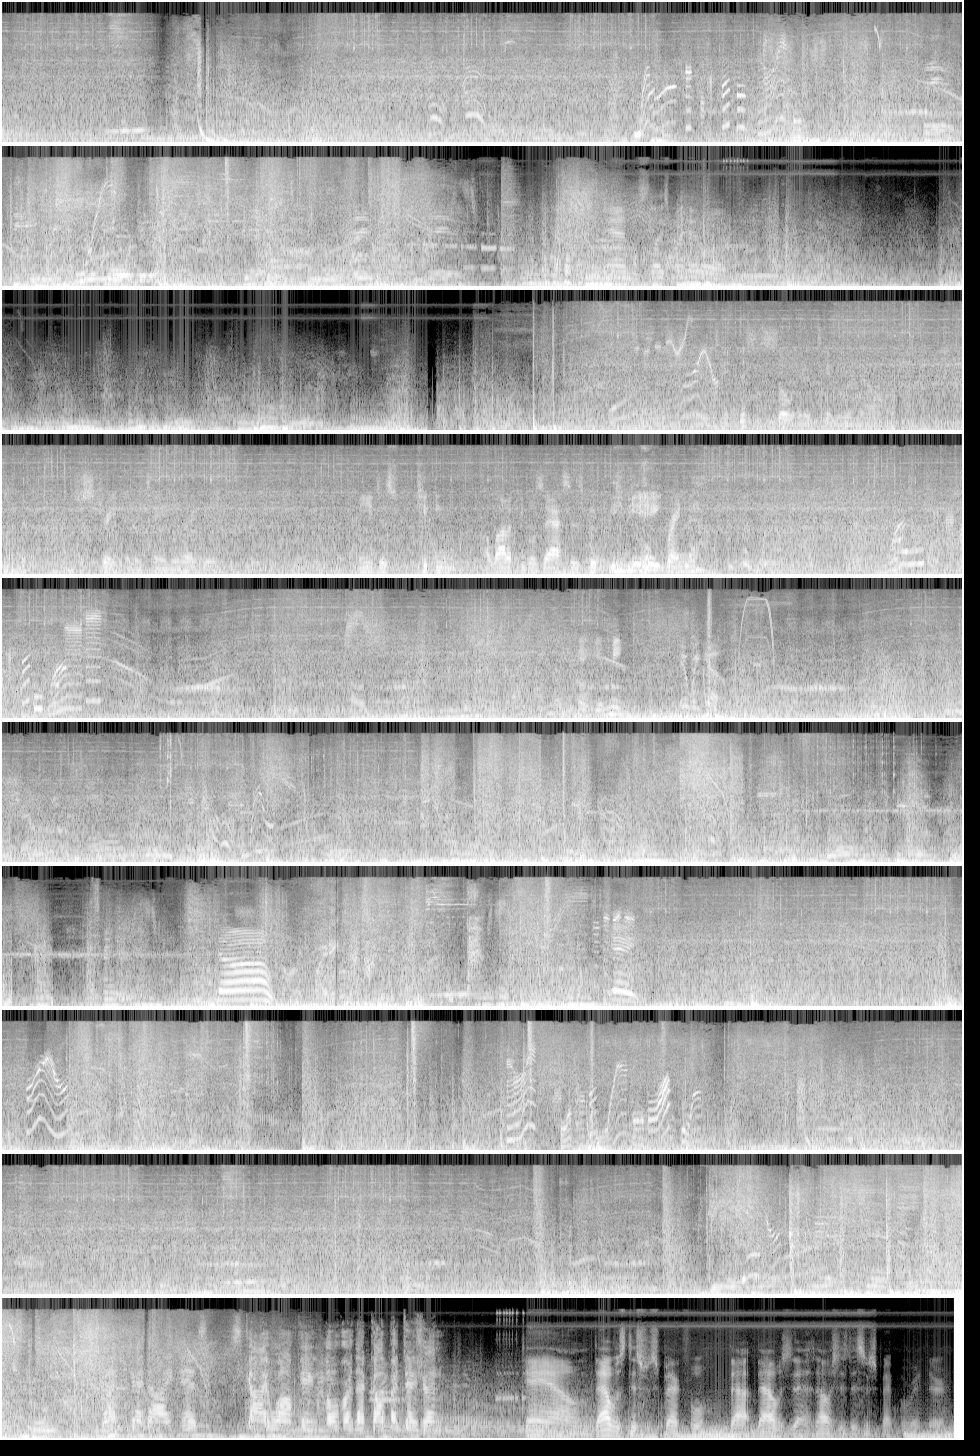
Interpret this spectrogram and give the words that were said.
Damn, you sliced my head off. So entertaining right now. just straight entertainment right here. And you're just kicking a lot of people's asses with BB-8 right now. oh. No, you can't get me. Here we go. No! Yay! That Jedi is skywalking over the competition. Damn, that was disrespectful. That that was that that was just disrespectful right there.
